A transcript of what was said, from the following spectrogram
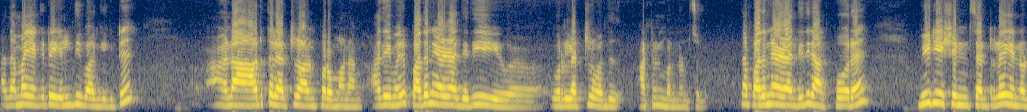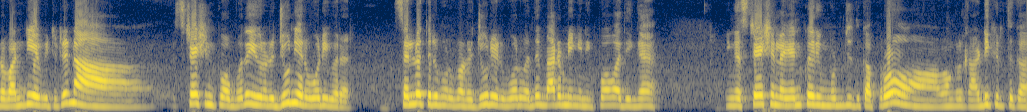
அந்த மாதிரி என்கிட்ட எழுதி வாங்கிக்கிட்டு நான் அடுத்த லெட்ரு அனுப்புகிறோமா நாங்கள் அதே மாதிரி பதினேழாம் தேதி ஒரு லெட்ரு வந்தது அட்டன் பண்ணணும்னு சொல்லி. நான் பதினேழாம் தேதி நான் போகிறேன் மீடியேஷன் சென்டரில் என்னோட வண்டியை விட்டுட்டு நான் ஸ்டேஷன் போகும்போது இவரோட ஜூனியர் ஓடி வரார் செல்வ திருமுருகனோட ஜூனியர் ஓடி வந்து மேடம் நீங்கள் இன்றைக்கி போகாதீங்க. இங்கே ஸ்டேஷனில் என்கொயரி முடிஞ்சதுக்கப்புறம் உங்களுக்கு அடிக்கிறதுக்கு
